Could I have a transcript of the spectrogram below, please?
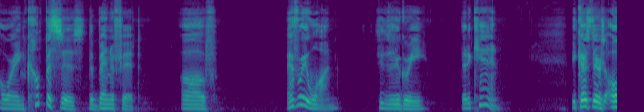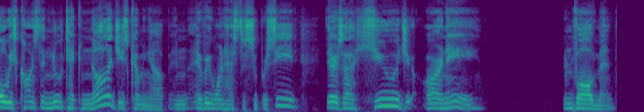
or encompasses the benefit of everyone to the degree that it can. because there's always constant new technologies coming up and everyone has to supersede, there's a huge R&A involvement,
